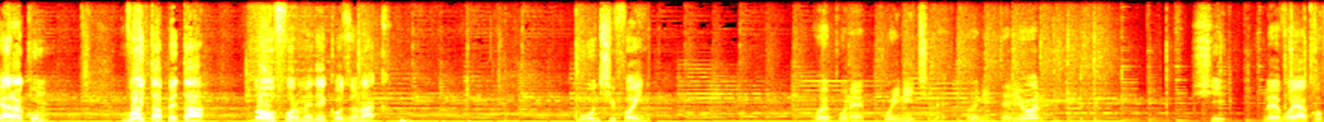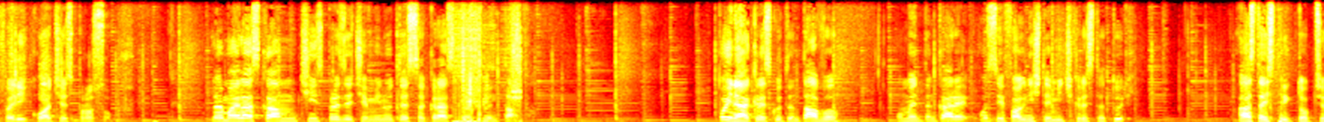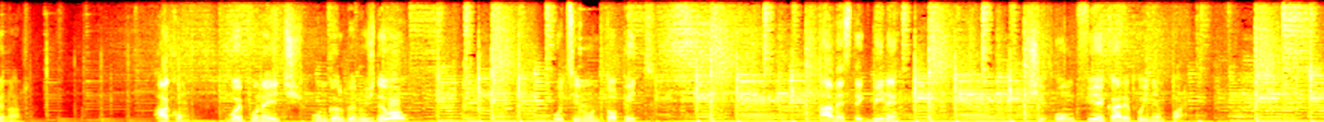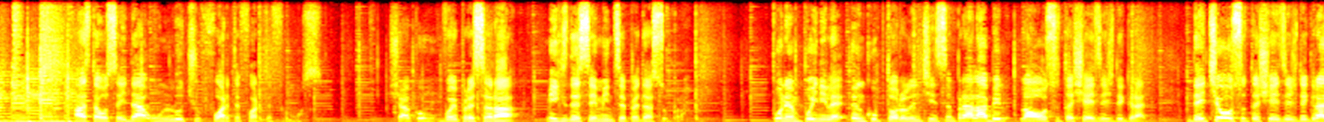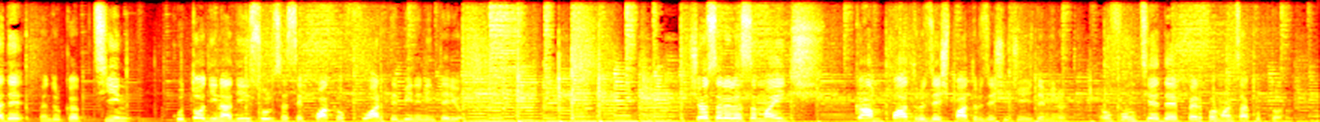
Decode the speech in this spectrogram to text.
iar acum voi tapeta două forme de cozonac cu unt și făină. Voi pune pâinicile în interior și le voi acoperi cu acest prosop. Le mai las cam 15 minute să crească în tavă. Pâinea a crescut în tavă, moment în care o să-i fac niște mici crestături. Asta e strict opțional. Acum, voi pune aici un gălbenuș de ou, puțin un topit amestec bine și ung fiecare pâine în parte. Asta o să-i dea un luciu foarte, foarte frumos. Și acum voi presăra mix de semințe pe deasupra. Punem pâinile în cuptorul încins în prealabil la 160 de grade. De ce 160 de grade? Pentru că țin cu tot din adinsul să se coacă foarte bine în interior. Și o să le lăsăm aici cam 40-45 de minute, în funcție de performanța cuptorului.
